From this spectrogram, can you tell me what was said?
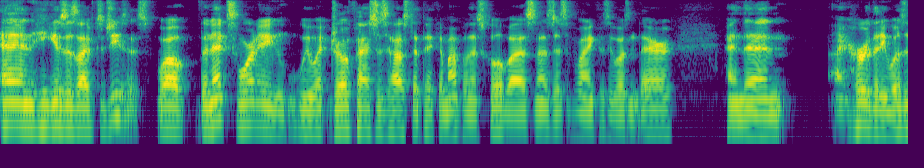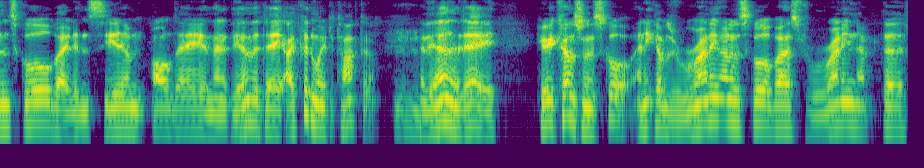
and he gives his life to Jesus. Well, the next morning we went drove past his house to pick him up on the school bus, and I was disappointed because he wasn't there. And then I heard that he was in school, but I didn't see him all day. And then at the end of the day, I couldn't wait to talk to him. Mm-hmm. At the end of the day, here he comes from the school, and he comes running onto the school bus, running up the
